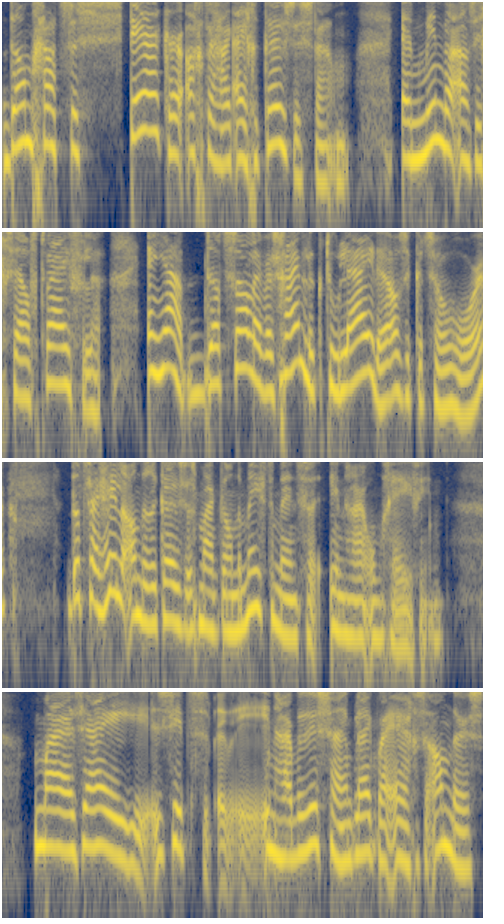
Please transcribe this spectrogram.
dan gaat ze sterker achter haar eigen keuzes staan. En minder aan zichzelf twijfelen. En ja, dat zal er waarschijnlijk toe leiden, als ik het zo hoor, dat zij hele andere keuzes maakt dan de meeste mensen in haar omgeving. Maar zij zit in haar bewustzijn blijkbaar ergens anders.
